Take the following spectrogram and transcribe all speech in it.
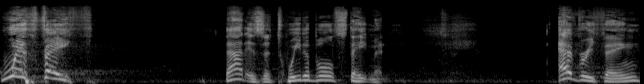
with faith. That is a tweetable statement. Everything,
